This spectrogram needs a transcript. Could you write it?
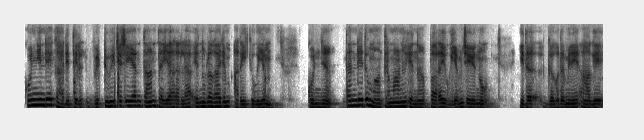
കുഞ്ഞിന്റെ കാര്യത്തിൽ വിട്ടുവീഴ്ച ചെയ്യാൻ താൻ തയ്യാറല്ല എന്നുള്ള കാര്യം അറിയിക്കുകയും കുഞ്ഞ് തന്റേതു മാത്രമാണ് എന്ന് പറയുകയും ചെയ്യുന്നു. ഇത് ഗൗതമിനെ ആകെ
